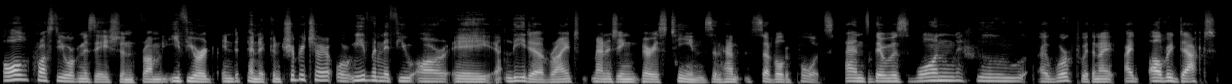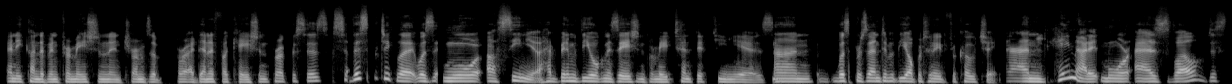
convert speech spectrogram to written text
all across the organization from if you're an independent contributor or even if you are a leader, right, managing various teams and have several reports. And there was one who I worked with, and I, I I'll redact any kind of information in terms of for identification purposes. So this particular was more a senior, had been with the organization for maybe 10, 15 years and was presented with the opportunity for coaching and came at it more as well, just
